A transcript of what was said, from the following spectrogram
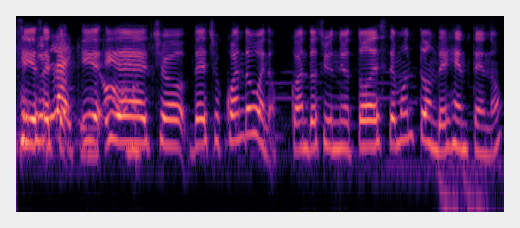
sí, exacto. like, Y, y de hecho, de hecho, cuando, bueno, cuando se unió todo este montón de gente, ¿no?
